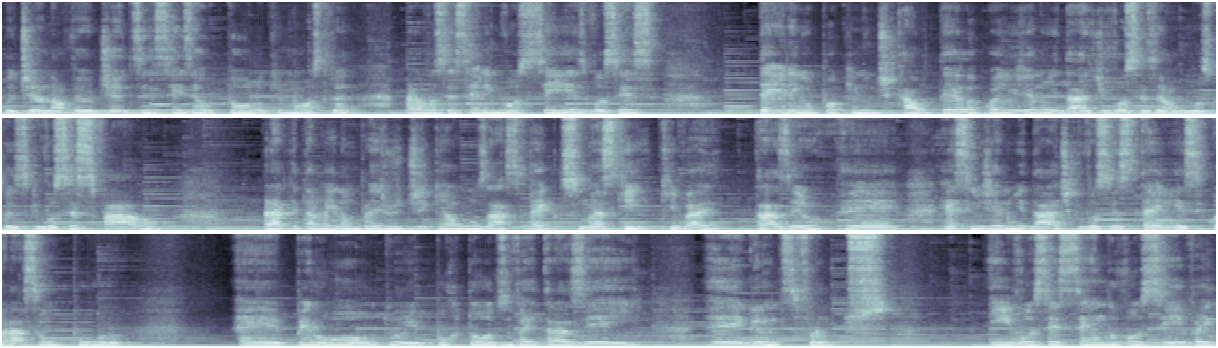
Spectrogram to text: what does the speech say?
do dia 9 ao dia 16, é o tolo, que mostra para vocês serem vocês, vocês terem um pouquinho de cautela com a ingenuidade de vocês em algumas coisas que vocês falam, para que também não prejudiquem alguns aspectos, mas que, que vai trazer é, essa ingenuidade que vocês têm, esse coração puro é, pelo outro e por todos vai trazer aí é, grandes frutos. E você sendo você vai,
